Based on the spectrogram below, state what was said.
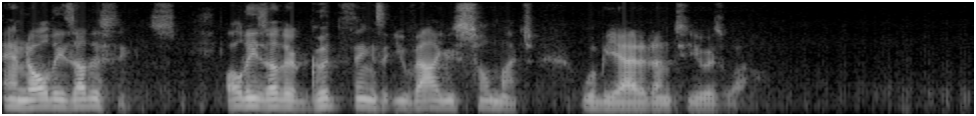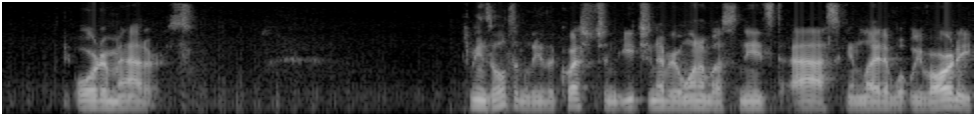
and all these other things, all these other good things that you value so much, will be added unto you as well. The order matters. Which means ultimately the question each and every one of us needs to ask in light of what we've already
